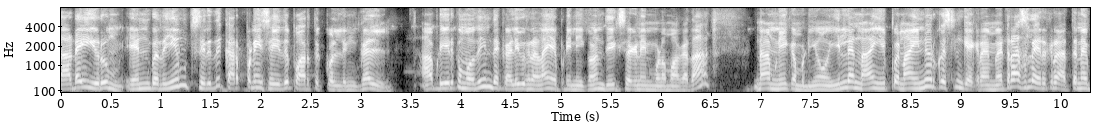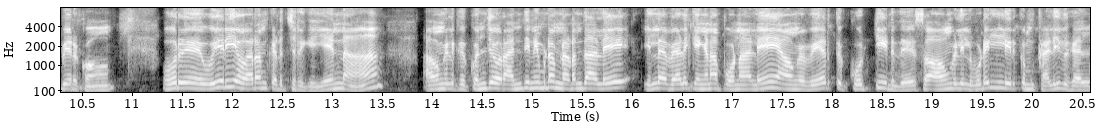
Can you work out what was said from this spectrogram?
தடையுறும் என்பதையும் சிறிது கற்பனை செய்து பார்த்து கொள்ளுங்கள். அப்படி இருக்கும்போது இந்த கழிவுகள் எல்லாம் எப்படி நீக்கணும்? தீட்சைகளின் மூலமாக தான் நாம் நீக்க முடியும். இல்லைன்னா இப்போ நான் இன்னொரு கொஸ்டின் கேட்குறேன். மெட்ராஸில் இருக்கிற அத்தனை பேருக்கும் ஒரு உயரிய வரம் கிடைச்சிருக்கு. ஏன்னா அவங்களுக்கு கொஞ்சம் ஒரு அஞ்சு நிமிடம் நடந்தாலே இல்லை வேலைக்கு எங்கன்னா போனாலே அவங்க வேர்த்து கொட்டிடுது. ஸோ அவங்களில் உடலில் இருக்கும் கழிவுகள்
